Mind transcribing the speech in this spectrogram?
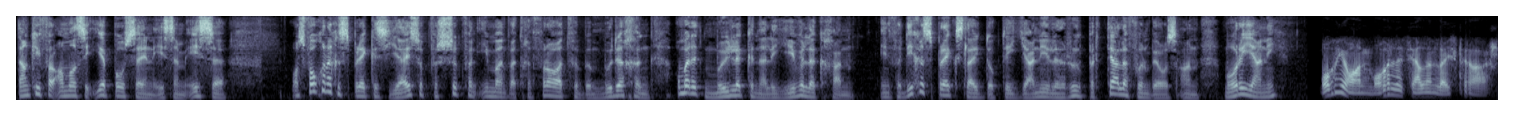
Dankie vir almal se e-posse en SMS'e. Ons volgende gesprek is juis op versoek van iemand wat gevra het vir bemoediging omdat dit moeilik in hulle huwelik gaan. En vir die gesprek sluit Dr. Janie Leroux per telefoon by ons aan. Môre Janie. Môre Johan, môre Lisel en luisteraars.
